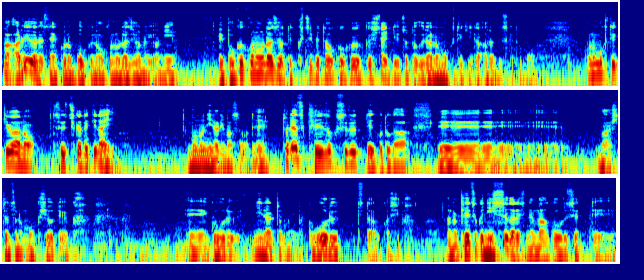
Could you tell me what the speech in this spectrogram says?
まあ、あるいはですね、この僕のこのラジオのように、え僕このラジオって口下手を克服したいというちょっと裏の目的があるんですけどもこの目的はあの数値化できないものになりますのでとりあえず継続するっていうことが、えー、まあ一つの目標というか、えー、ゴールになると思います。ゴールって言ったらおかしいか。あの継続日数がですね、まあ、ゴール設定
